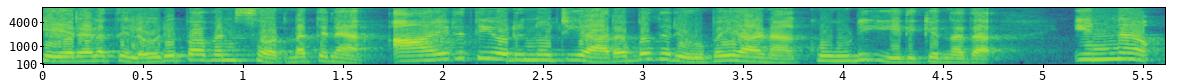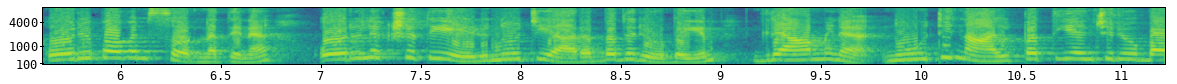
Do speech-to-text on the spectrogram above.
കേരളത്തിൽ ഒരു പവൻ സ്വർണത്തിന് ആയിരത്തി ഒരുന്നൂറ്റി അറുപത് രൂപയാണ് കൂടിയിരിക്കുന്നത്. ഇന്ന് ഒരു പവൻ സ്വർണത്തിന് ഒരു ലക്ഷത്തി എഴുന്നൂറ്റി അറുപത് രൂപയും ഗ്രാമിന് നൂറ്റി നാൽപ്പത്തിയഞ്ച് രൂപ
